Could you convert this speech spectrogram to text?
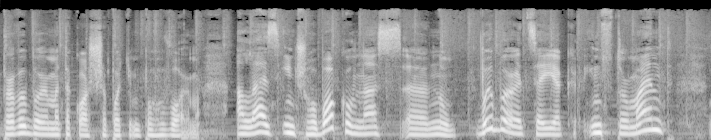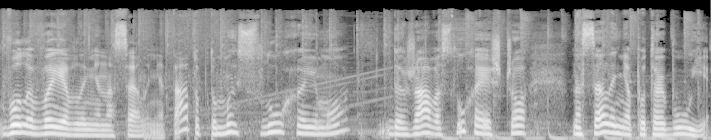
Про вибори ми також ще потім поговоримо. Але з іншого боку, в нас е, ну вибори це як інструмент волевиявлення населення. Та тобто ми слухаємо, держава слухає, що населення потребує.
